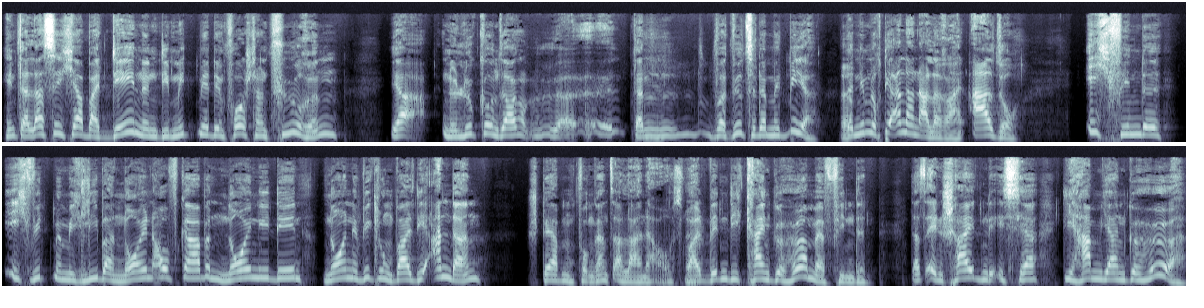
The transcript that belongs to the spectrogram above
hinterlasse ich ja bei denen, die mit mir den Vorstand führen, ja eine Lücke und sagen, äh, dann was willst du denn mit mir? Dann nimm doch die anderen alle rein. Also, ich finde, ich widme mich lieber neuen Aufgaben, neuen Ideen, neuen Entwicklungen, weil die anderen sterben von ganz alleine aus. Weil wenn die kein Gehör mehr finden, das Entscheidende ist ja, die haben ja ein Gehör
